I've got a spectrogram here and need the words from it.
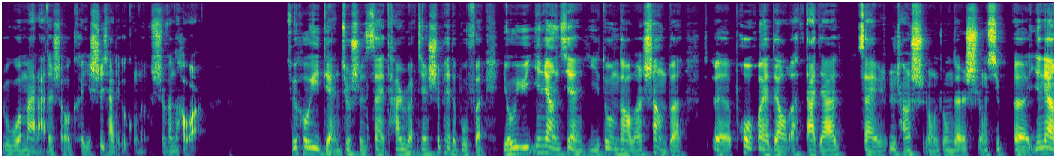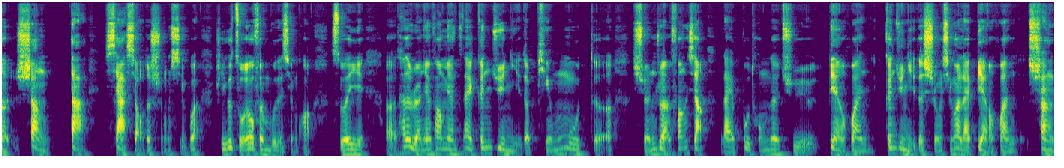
如果买来的时候可以试一下这个功能，十分的好玩。最后一点就是在它软件适配的部分，由于音量键移动到了上端，呃，破坏掉了大家在日常使用中的使用习，呃，音量上大。下小的使用习惯是一个左右分布的情况，所以呃，它的软件方面再根据你的屏幕的旋转方向来不同的去变换，根据你的使用习惯来变换上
